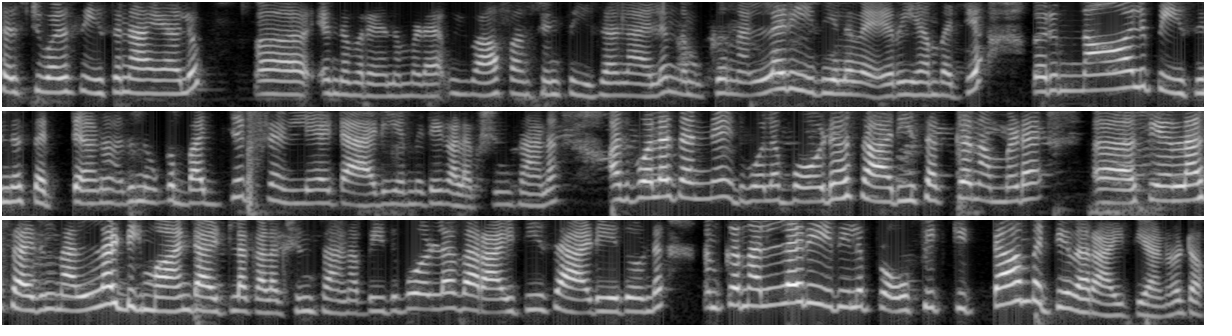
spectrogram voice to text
ഫെസ്റ്റിവൽ സീസൺ ആയാലും എന്താ പറയുക നമ്മുടെ വിവാഹ ഫംഗ്ഷൻ സീസണിലായാലും നമുക്ക് നല്ല രീതിയിൽ വെയർ ചെയ്യാൻ പറ്റിയ വെറും നാല് പീസിന്റെ സെറ്റാണ് അത് നമുക്ക് ബഡ്ജറ്റ് ഫ്രണ്ട്ലി ആയിട്ട് ആഡ് ചെയ്യാൻ പറ്റിയ കളക്ഷൻസ് ആണ്. അതുപോലെ തന്നെ ഇതുപോലെ ബോർഡർ സാരീസ് ഒക്കെ നമ്മുടെ കേരള സൈഡിൽ നല്ല ഡിമാൻഡ് ആയിട്ടുള്ള കളക്ഷൻസ് ആണ്. അപ്പോൾ ഇതുപോലുള്ള വെറൈറ്റീസ് ആഡ് ചെയ്തുകൊണ്ട് നമുക്ക് നല്ല രീതിയിൽ പ്രോഫിറ്റ് കിട്ടാൻ പറ്റിയ വെറൈറ്റിയാണ് കേട്ടോ.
